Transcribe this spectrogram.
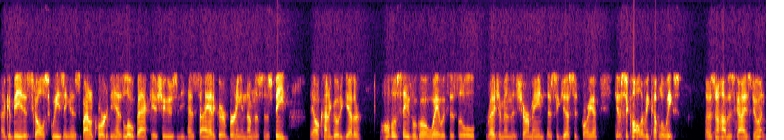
Uh, it could be the skull squeezing his spinal cord if he has low back issues and he has sciatica or burning and numbness in his feet. They all kind of go together. All those things will go away with this little regimen that Charmaine has suggested for you. Give us a call every couple of weeks. Let us know how this guy's doing.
